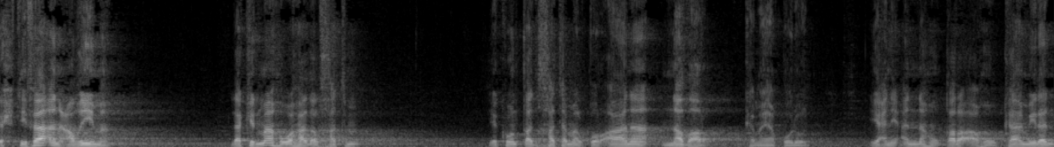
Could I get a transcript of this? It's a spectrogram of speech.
احتفاء عظيما. لكن ما هو هذا الختم؟ يكون قد ختم القرآن نظر كما يقولون. يعني أنه قرأه كاملا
